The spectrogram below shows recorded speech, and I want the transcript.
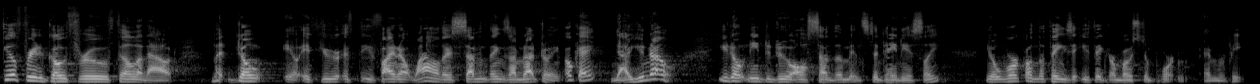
feel free to go through, fill it out, but don't, you know, if you if you find out, wow, there's seven things I'm not doing, okay, now you know. You don't need to do all seven of them instantaneously. You know, work on the things that you think are most important and repeat.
